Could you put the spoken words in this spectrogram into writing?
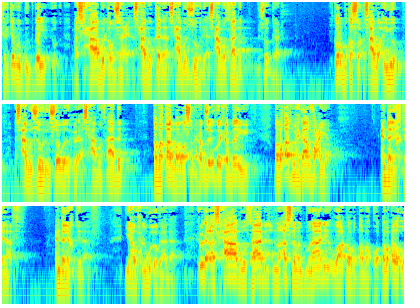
tarjamu gudbay asxaabu lawsaaci asxaabu kada asxaabu zuhri asxaabu haabit buu soo gaadhay. Kor buu ka soo asxaabu ayuub asxaabu zuhri soo wuxuu hi asxaabu haabit abaqaad baa loo samey rag soo u kala xoog badan yihiin. Abaqaadku maxay ka yaa wax lagu ogaadaa. Wuxuu hi asxaabu haabit ibnu aslam albunaani waa dhowr dabaqo dabaqada u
